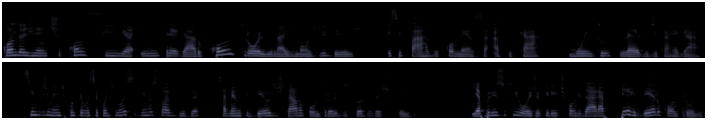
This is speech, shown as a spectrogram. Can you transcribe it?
quando a gente confia em entregar o controle nas mãos de Deus, esse fardo começa a ficar muito leve de carregar. Simplesmente porque você continua seguindo a sua vida, sabendo que Deus está no controle de todas as coisas. E é por isso que hoje eu queria te convidar a perder o controle.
